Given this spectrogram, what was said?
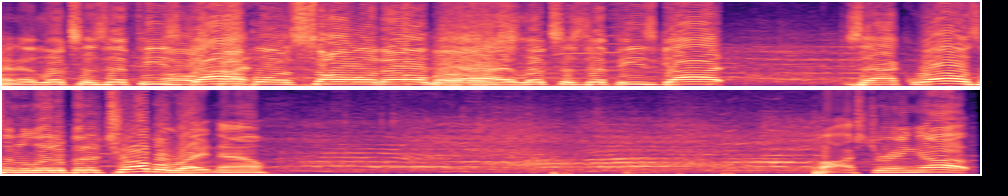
And it looks as if he's Oh, got a couple of solid elbows. Yeah, it looks as if he's got Zack Wells in a little bit of trouble right now. Posturing up.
